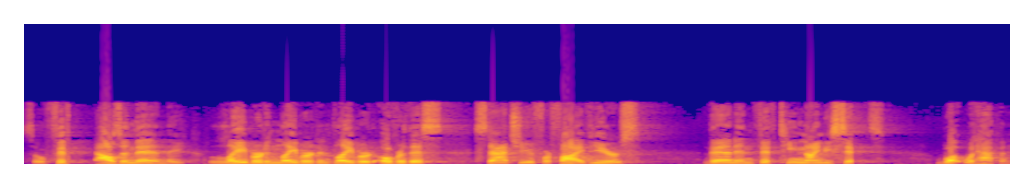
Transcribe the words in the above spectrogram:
so 50,000 men, they labored and labored and labored over this statue for five years. Then in 1596, what would happen?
